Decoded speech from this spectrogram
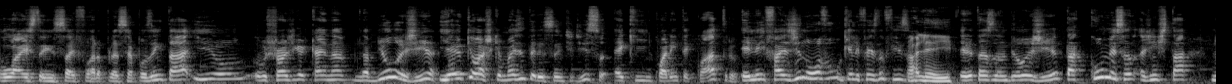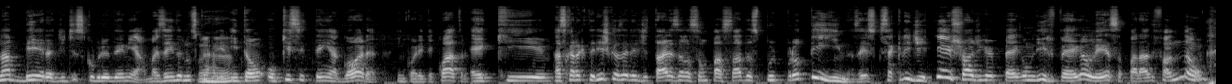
O Einstein sai fora pra se aposentar e o, o Schrödinger cai na, na biologia. E aí o que eu acho que é mais interessante disso é que em 44 ele faz de novo o que ele fez na física. Olha aí. Ele tá estudando biologia, tá começando, a gente tá na beira de descobrir o DNA, mas ainda não descobriu. Aham. Então, o que se tem agora, em 44, é que as características hereditárias, elas são passadas por proteínas, é isso que se acredita. E aí Schrödinger pega um livro, pega, lê essa parada e fala, não.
